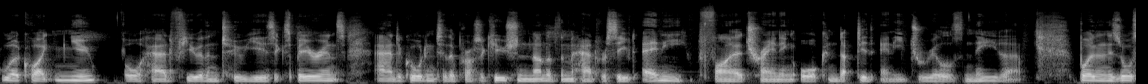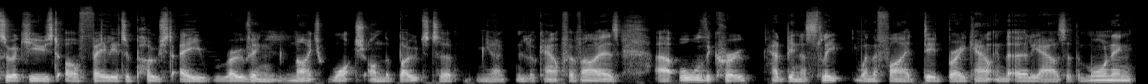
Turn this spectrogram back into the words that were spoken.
were quite new or had fewer than two years' experience, and according to the prosecution, none of them had received any fire training or conducted any drills, neither. Boylan is also accused of failure to post a roving night watch on the boat to, you know, look out for fires. Uh, all the crew had been asleep when the fire did break out in the early hours of the morning,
